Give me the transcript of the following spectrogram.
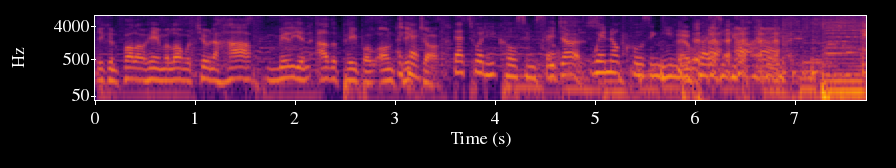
You can follow him along with two and a half million other people on TikTok. Okay, that's what he calls himself. He does. We're not causing him a crazy guy.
